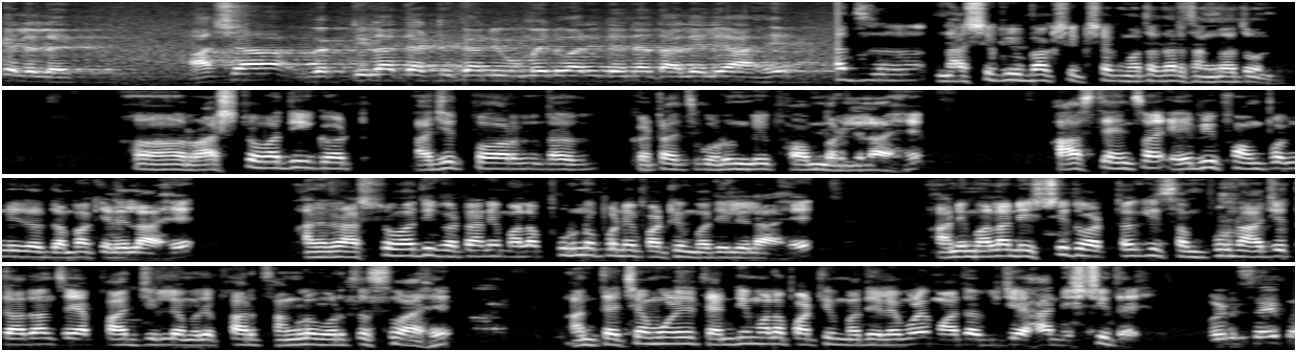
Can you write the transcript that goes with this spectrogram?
केलेले आहेत. अशा व्यक्तीला त्या ठिकाणी उमेदवारी देण्यात आलेली आहे. आज नाशिक विभाग शिक्षक मतदारसंघातून राष्ट्रवादी गट अजित पवार गटाकडून मी फॉर्म भरलेला आहे. आज त्यांचा ए बी फॉर्म पण मी जमा केलेला आहे. आणि राष्ट्रवादी गटाने मला पूर्णपणे पाठिंबा दिलेला आहे. आणि मला निश्चित वाटतं की संपूर्ण अजितदादांचं या पाच जिल्ह्यामध्ये फार चांगलं वर्चस्व आहे. आणि त्याच्यामुळे त्यांनी मला पाठिंबा दिल्यामुळे माझा विजय हा निश्चित आहे. पण साहेब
